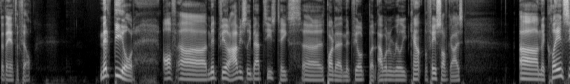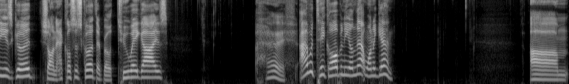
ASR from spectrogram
that they have to fill. Midfield off uh, midfield. Obviously, Baptiste takes uh, part of that midfield, but I wouldn't really count the faceoff guys. Uh, McClancy is good. Sean Eccles is good. They're both two way guys. Hey, I would take Albany on that one again. Um,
